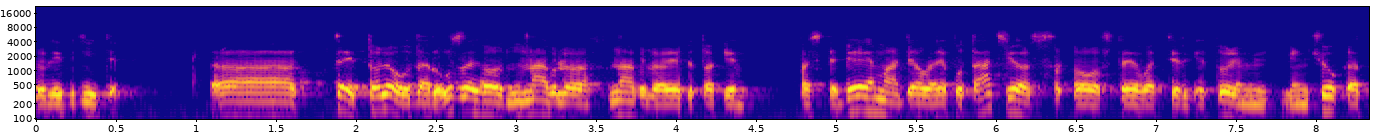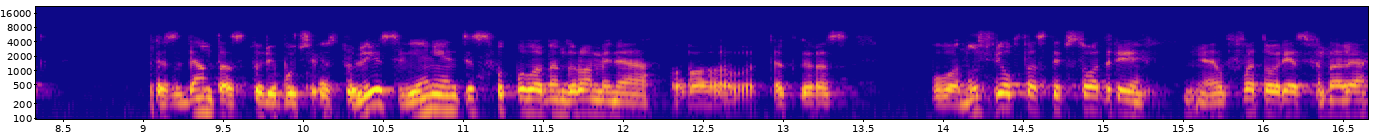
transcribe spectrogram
sulibdyti. Uh, tai toliau dar uždaviau naglio, naglio tokį pastebėjimą dėl reputacijos, o štai va irgi turim minčių, kad prezidentas turi būti šviestulys, vienijantis futbolo bendruomenę, o Edgaras buvo nušvilptas taip sodriai LF taurės finale.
